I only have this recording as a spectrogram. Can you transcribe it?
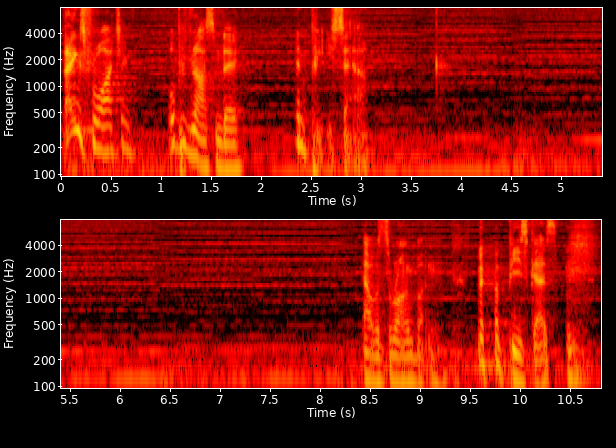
Thanks for watching. Hope you have an awesome day, and peace out. That was the wrong button. peace, guys.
